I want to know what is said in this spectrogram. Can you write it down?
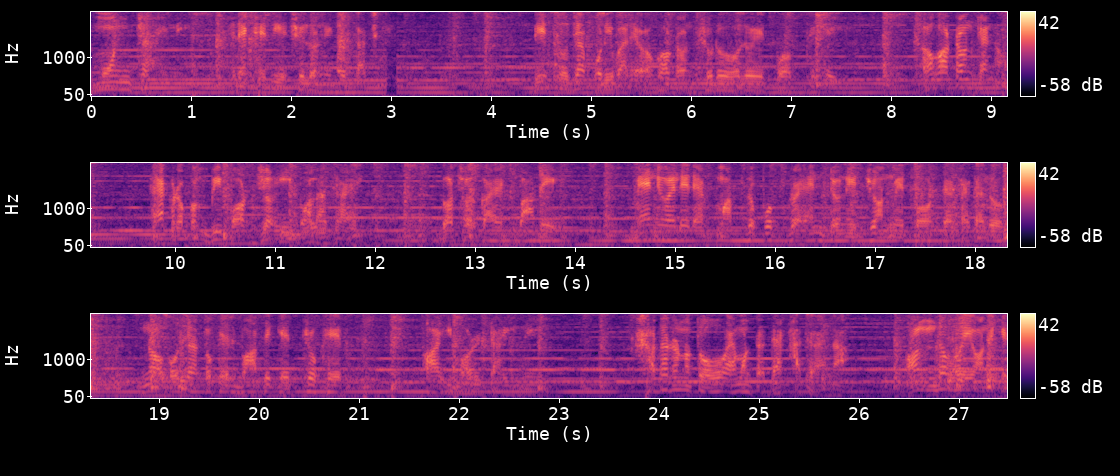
মন চায়নি। রেখে দিয়েছিল নিজের কাছে। সোজা পরিবারে অঘটন শুরু হলো এরপর থেকেই। অঘটন কেন? একরকম বিপর্যয়ই বলা যায়। বছর কয়েক বাদে ম্যানুয়েলের একমাত্র পুত্র অ্যান্টনির জন্মের পর দেখা গেল, নবজাতকের বাঁদিকের চোখের আই বলটাই নেই। সাধারণত এমনটা দেখা যায় না। অন্ধ হয়ে অনেকে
